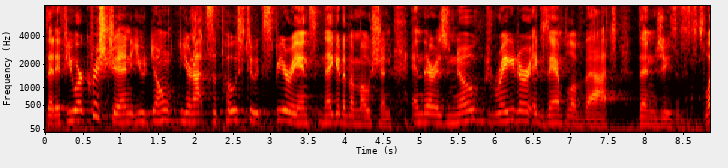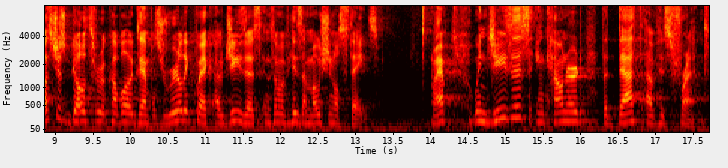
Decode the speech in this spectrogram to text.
That if you are Christian, you don't, you're not supposed to experience negative emotion. And there is no greater example of that than Jesus. So let's just go through a couple of examples really quick of Jesus in some of his emotional states. All right? When Jesus encountered the death of his friend,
